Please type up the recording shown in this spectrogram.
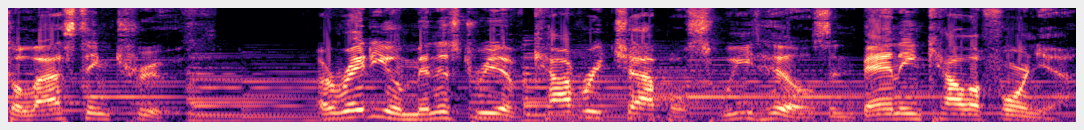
To Lasting Truth, a radio ministry of Calvary Chapel, Sweet Hills in Banning, California,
